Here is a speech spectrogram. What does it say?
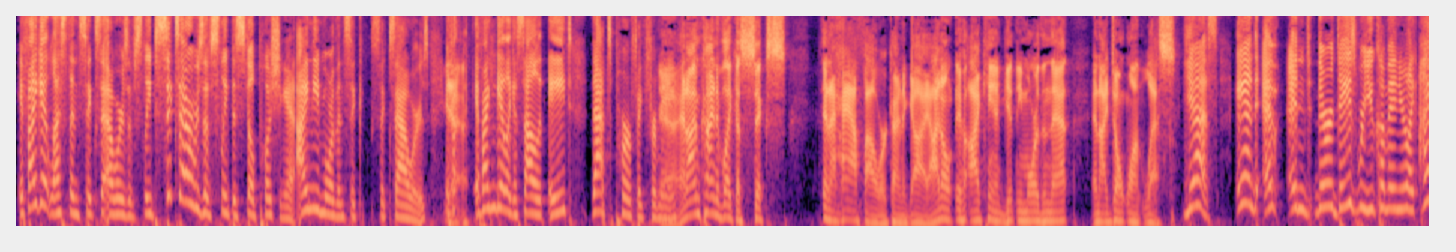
if I get less than six hours of sleep, six hours of sleep is still pushing it. I need more than six, six hours. If, Yeah. I, if I can get like a solid eight, that's perfect for me. Yeah. And I'm kind of like a six and a half hour kind of guy. I don't, if I can't get any more than that, and I don't want less. Yes. And and there are days where you come in and you're like, I,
